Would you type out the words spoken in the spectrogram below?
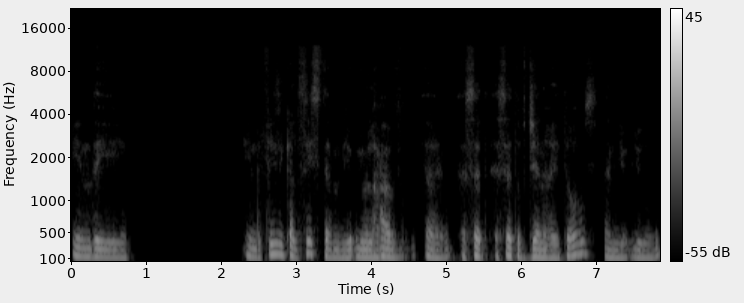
in the in the physical system you you will have uh, a set a set of generators and you you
